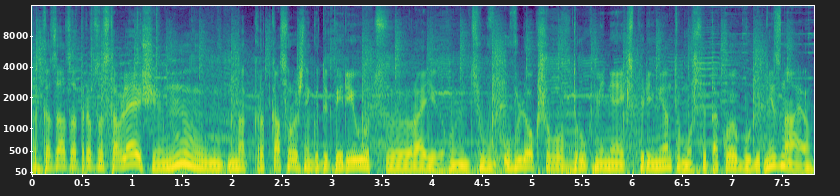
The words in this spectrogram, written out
Отказаться от рэп-составляющей, ну, на краткосрочный какой-то период э, ради какого-нибудь ув- увлекшего вдруг меня эксперимента, может и такое будет, не знаю.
